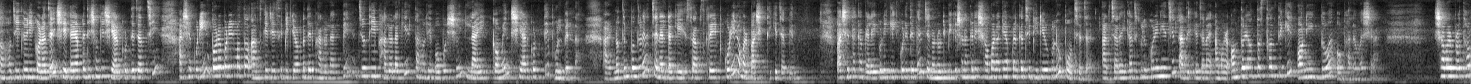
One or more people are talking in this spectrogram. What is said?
সহজেই তৈরি করা যায় সেটাই আপনাদের সঙ্গে শেয়ার করতে যাচ্ছি। আশা করি বরাবরের মতো আজকের রেসিপিটি আপনাদের ভালো লাগবে। যদি ভালো লাগে তাহলে অবশ্যই লাইক কমেন্ট শেয়ার করতে ভুলবেন না। আর নতুন বন্ধুরা চ্যানেলটাকে সাবস্ক্রাইব করে আমার পাশে থেকে যাবেন। পাশে থাকা বেলাইকনে ক্লিক করে দেবেন যেন নোটিফিকেশন আকারে সবার আগে আপনার কাছে ভিডিওগুলো পৌঁছে যায়। আর যারা এই কাজগুলো করে নিয়েছেন, তাদেরকে জানাই আমার অন্তরে অন্তঃস্থল থেকে অনেক দোয়া ও ভালোবাসা। সবার প্রথম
